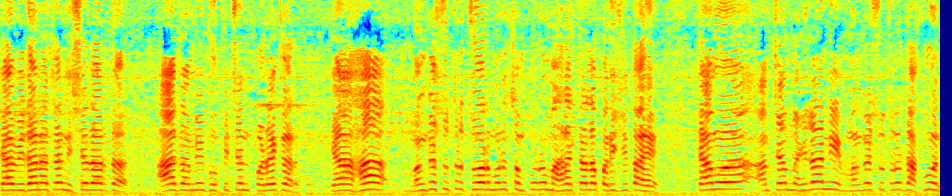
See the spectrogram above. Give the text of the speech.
त्या विधानाचा निषेधार्थ आज आम्ही गोपीचंद पडळकर या हा मंगळसूत्र चोर म्हणून संपूर्ण महाराष्ट्राला परिचित आहे. त्यामुळं आमच्या महिलांनी मंगळसूत्र दाखवून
